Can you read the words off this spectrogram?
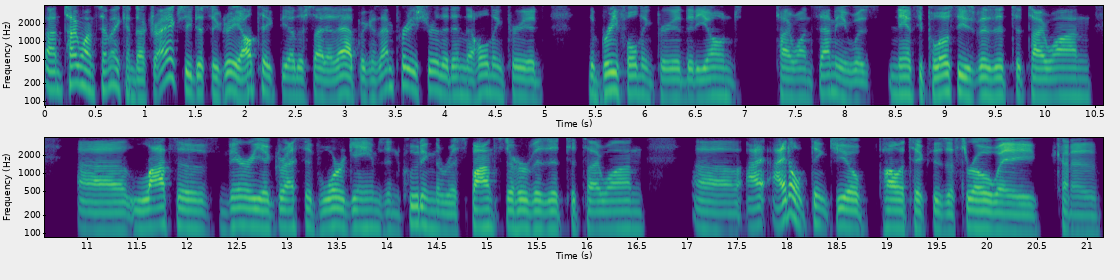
on Taiwan Semiconductor, I actually disagree. I'll take the other side of that because I'm pretty sure that in the holding period, the brief holding period that he owned Taiwan Semi was Nancy Pelosi's visit to Taiwan uh, lots of very aggressive war games, including the response to her visit to Taiwan. Uh, I, I don't think geopolitics is a throwaway kind of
